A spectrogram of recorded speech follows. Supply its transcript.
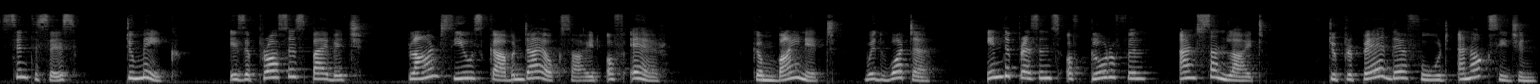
synthesis, to make, is a process by which plants use carbon dioxide of air, combine it with water in the presence of chlorophyll and sunlight to prepare their food and oxygen.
